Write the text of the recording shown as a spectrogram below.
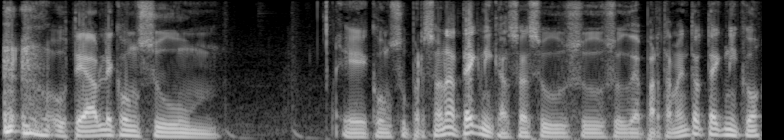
usted hable con su eh, con su persona técnica, o sea, su, su- su departamento técnico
